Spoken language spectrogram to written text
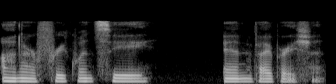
on our frequency and vibration.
